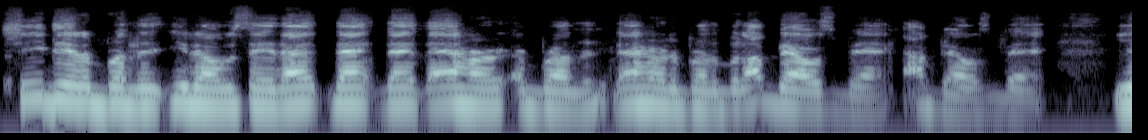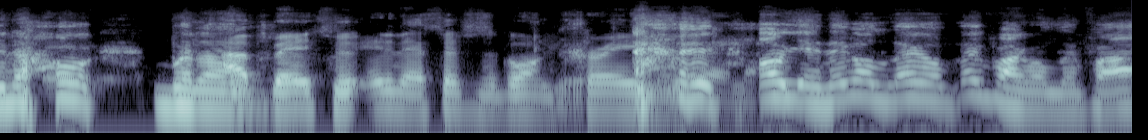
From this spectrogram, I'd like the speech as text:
she did a brother, you know what I'm saying? That that that that hurt a brother. That hurt a brother, but I bounced back. I bounced back. You know, but I uh bet you internet searches are going crazy. Right oh yeah, they gonna they gonna they probably gonna live for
